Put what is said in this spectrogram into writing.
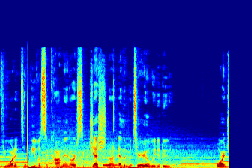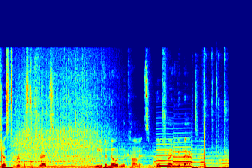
if you wanted to leave us a comment or a suggestion on other material we to do, or just to rip us to shreds, leave a note in the comments and we'll try to get back to you.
